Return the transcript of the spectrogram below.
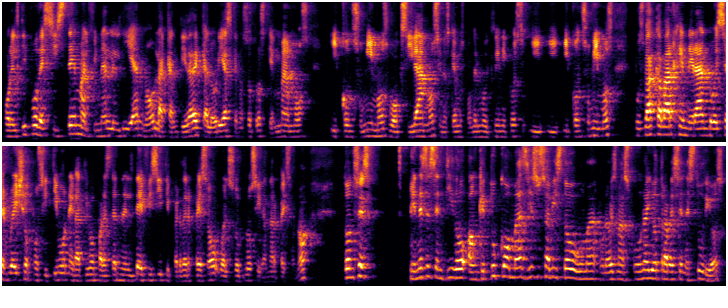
por el tipo de sistema al final del día, ¿no? La cantidad de calorías que nosotros quemamos y consumimos o oxidamos, si nos queremos poner muy clínicos, y, consumimos, pues va a acabar generando ese ratio positivo o negativo para estar en el déficit y perder peso o el surplus y ganar peso, ¿no? Entonces, en ese sentido, aunque tú comas, y eso se ha visto una, una vez más, una y otra vez en estudios,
